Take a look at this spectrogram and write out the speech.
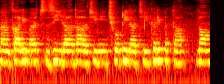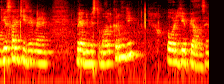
काली मिर्च, ज़ीरा, दालचीनी, छोटी इलायची, करी पत्ता, लौंग, ये सारी चीज़ें मैं बिरयानी में इस्तेमाल करूँगी। और ये प्याज है।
